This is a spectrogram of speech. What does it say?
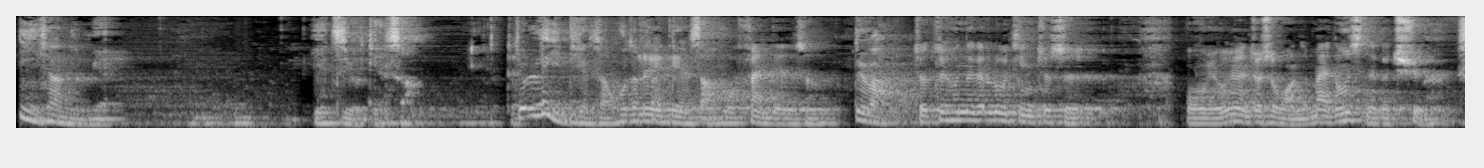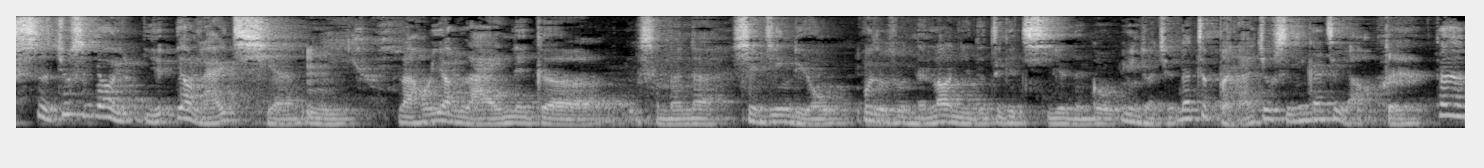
印象里面，也只有电商，就类电商或者类电商或泛电商，对吧？就最后那个路径就是，我们永远就是往着卖东西那个去的。是，就是要要来钱，嗯，然后要来那个什么呢？现金流，或者说能让你的这个企业能够运转起来，那这本来就是应该这样。对，但是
